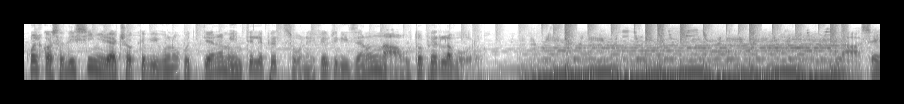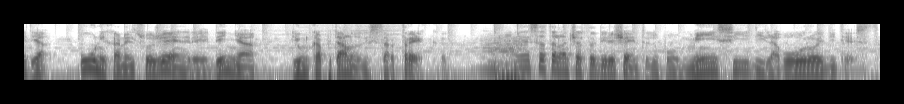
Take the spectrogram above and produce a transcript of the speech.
qualcosa di simile a ciò che vivono quotidianamente le persone che utilizzano un'auto per lavoro. La sedia, unica nel suo genere e degna di un capitano di Star Trek, è stata lanciata di recente dopo mesi di lavoro e di test.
